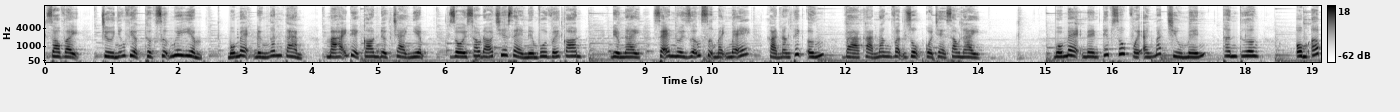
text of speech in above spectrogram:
Do vậy, trừ những việc thực sự nguy hiểm, bố mẹ đừng ngăn cản mà hãy để con được trải nghiệm rồi sau đó chia sẻ niềm vui với con Điều này sẽ nuôi dưỡng sự mạnh mẽ, khả năng thích ứng và khả năng vận dụng của trẻ sau này. Bố mẹ nên tiếp xúc với ánh mắt chiều mến, thân thương, ôm ấp,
